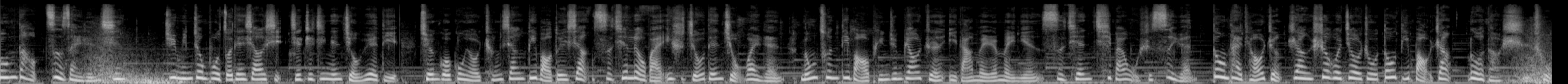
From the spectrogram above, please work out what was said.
公道自在人心。据民政部昨天消息，截至今年九月底，全国共有城乡低保对象四千六百一十九点九万人，农村低保平均标准已达每人每年四千七百五十四元。动态调整让社会救助兜底保障落到实处。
